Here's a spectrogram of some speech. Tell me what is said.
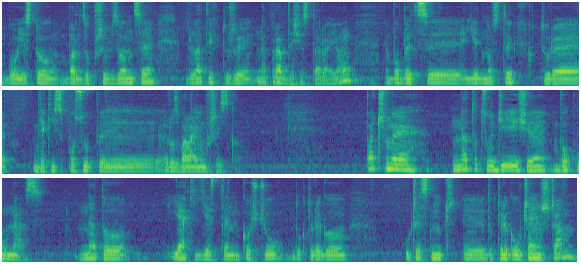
bo jest to bardzo krzywdzące dla tych, którzy naprawdę się starają, wobec e, jednostek, które w jakiś sposób y, rozwalają wszystko. Patrzmy na to, co dzieje się wokół nas, na to, jaki jest ten kościół, do którego, y, do którego uczęszczam,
